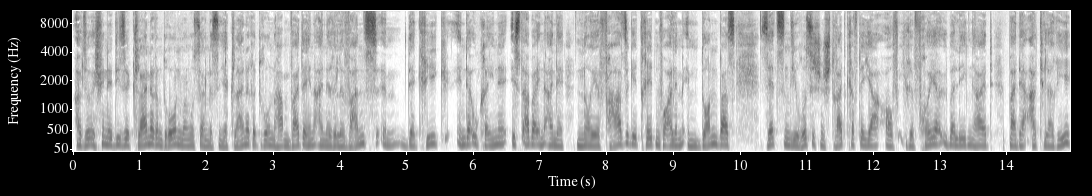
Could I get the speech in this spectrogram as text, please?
Also ich finde, diese kleineren Drohnen, man muss sagen, das sind ja kleinere Drohnen, haben weiterhin eine Relevanz. Ähm, der Krieg in der Ukraine ist aber in eine neue Phase getreten. Vor allem im Donbass setzen die russischen Streitkräfte ja auf ihre Feuerüberlegenheit bei der Artillerie.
